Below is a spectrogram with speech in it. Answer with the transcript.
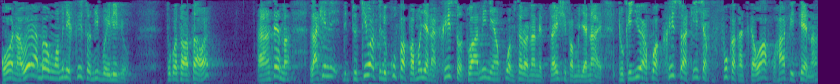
Kwao na wewe ambaye umwamini kristo ndivyo ilivyo. Tuko sawasawa eh? Anasema lakini tukiwa tulikufa pamoja na kristo twaamini ya kuwa mstari wa nane tutaishi pamoja naye. Tukijua ya kuwa kristo akiisha kufuka katika wafu hafi tena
